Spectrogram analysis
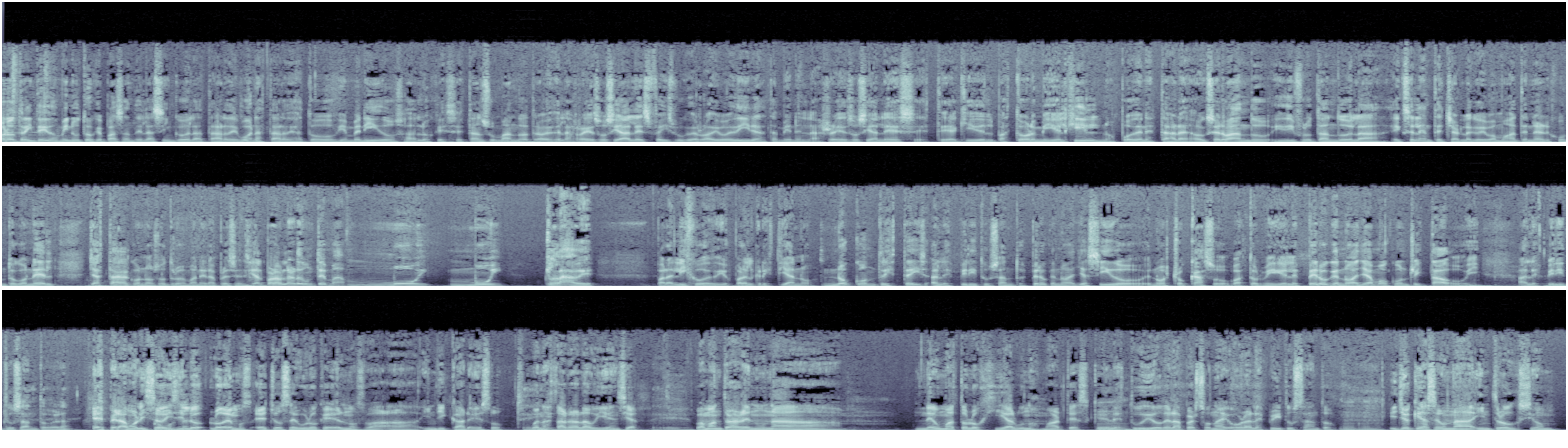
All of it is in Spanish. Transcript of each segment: Bueno, 32 minutos que pasan de las 5 de la tarde. Buenas tardes a todos, bienvenidos a los que se están sumando a través de las redes sociales, Facebook de Radio Bedira, también en las redes sociales este, aquí del pastor Miguel Gil. Nos pueden estar observando y disfrutando de la excelente charla que hoy vamos a tener junto con él. Ya está con nosotros de manera presencial para hablar de un tema muy, muy clave para el Hijo de Dios, para el cristiano. No contristéis al Espíritu Santo. Espero que no haya sido nuestro caso, Pastor Miguel. Espero que no hayamos contristado hoy al Espíritu Santo, ¿verdad? Esperamos, Liceo, y si lo, hemos hecho, seguro que Él nos va a indicar eso. Buenas tardes a la audiencia. Vamos a entrar en una neumatología algunos martes, que es el mm. estudio de la persona y obra del Espíritu Santo. Y yo quiero hacer una introducción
